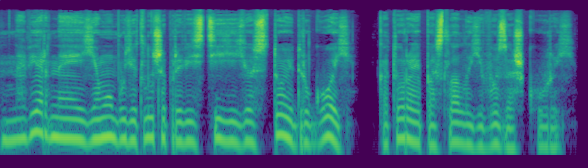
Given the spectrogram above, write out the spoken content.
наверное, ему будет лучше провести ее с той другой, которая послала его за шкурой.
